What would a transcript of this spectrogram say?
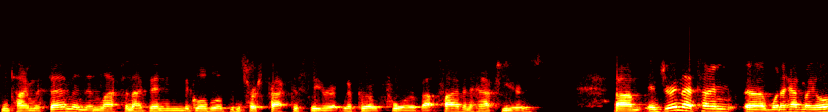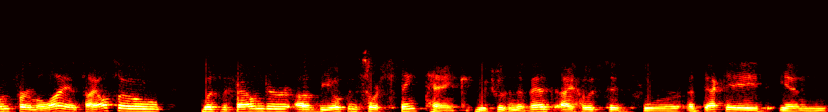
some time with them and then left, and I've been the global open source practice leader at Wipro for about five and a half years. Um, and during that time, uh, when I had my own firm, Olliance, I also was the founder of the Open Source Think Tank, which was an event I hosted for a decade in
